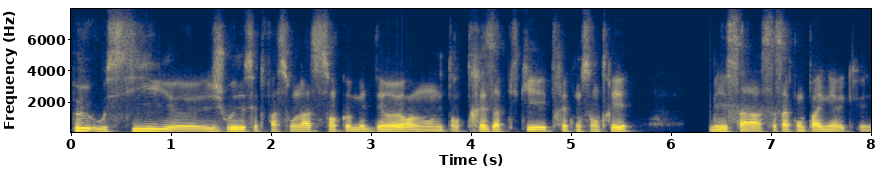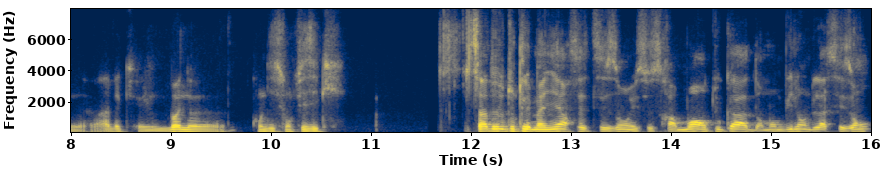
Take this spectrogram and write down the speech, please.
peut aussi euh, jouer de cette façon-là sans commettre d'erreur, en étant très appliqué, très concentré, mais ça, ça s'accompagne avec une, avec une bonne euh, condition physique. Ça, de toutes les manières, cette saison, et ce sera moi en tout cas, dans mon bilan de la saison,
